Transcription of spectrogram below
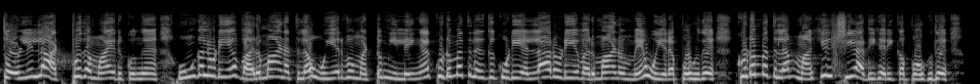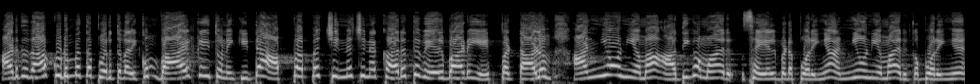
தொழில் அற்புதமாக இருக்குங்க. உங்களுடைய வருமானத்தில் உயர்வு மட்டும் இல்லைங்க. குடும்பத்தில் இருக்கக்கூடிய எல்லாருடைய வருமானமுமே உயரப்போகுது. குடும்பத்துல மகிழ்ச்சி அதிகரிக்க போகுது. அடுத்ததா குடும்பத்தை பொறுத்த வரைக்கும் வாழ்க்கை துணைக்கிட்ட அப்பப்ப சின்ன சின்ன கருத்து வேறுபாடு ஏற்பட்டாலும் அந்யோன்யமா அதிகமா இரு- செயல்பட போறீங்க. அந்யோன்யமா இருக்க போறீங்க.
